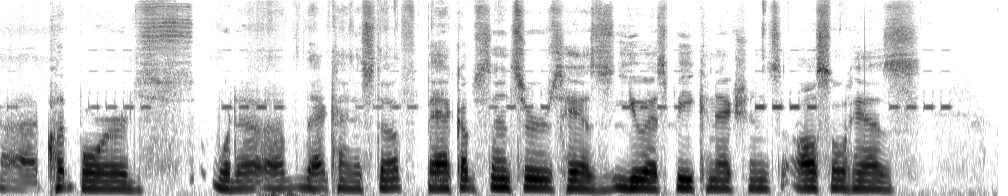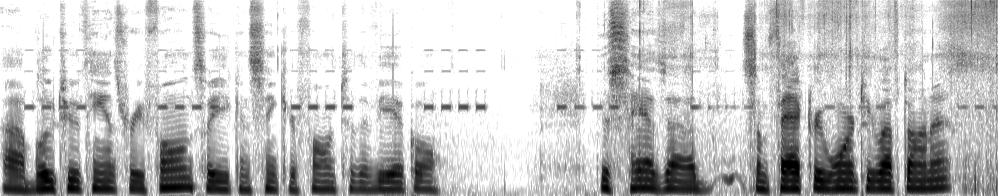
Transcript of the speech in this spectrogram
uh, clipboards, what uh, that kind of stuff. Backup sensors has USB connections. Also has uh, Bluetooth hands-free phone, so you can sync your phone to the vehicle. This has uh, some factory warranty left on it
